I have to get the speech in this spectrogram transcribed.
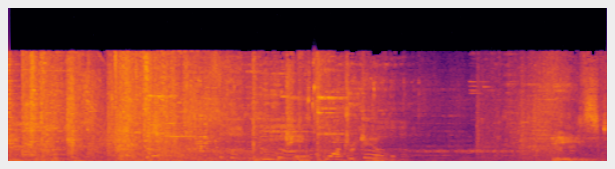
Aced. has been destroyed. Multiple parties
